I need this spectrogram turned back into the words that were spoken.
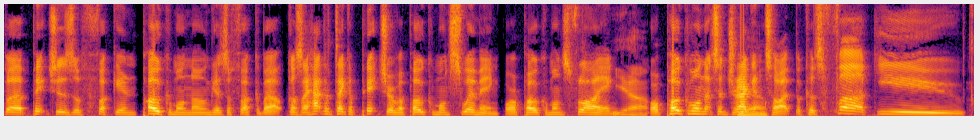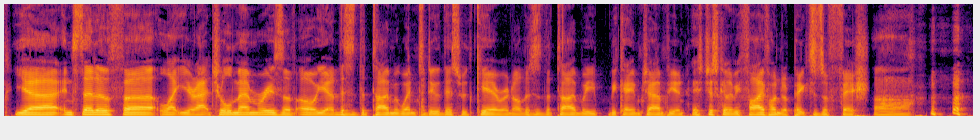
uh, pictures of fucking Pokemon no one gives a fuck about. Because I had to take a picture of a Pokemon swimming or a Pokemon's flying, Yeah. or a Pokemon that's a dragon Yeah. type. Because fuck you. Yeah, instead of uh, like your actual memories of, oh yeah, this is the time we went to do this with Kieran, or this is the time we became champion, it's just going to be 500 pictures of fish. Ah. Oh,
